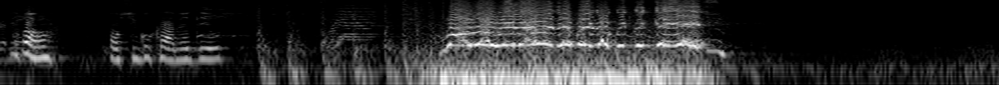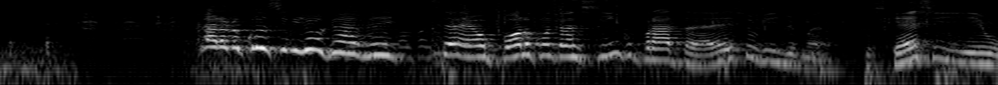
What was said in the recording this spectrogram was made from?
remaining. é o 5k, meu Deus. Não, não, não, não, não, não, não, não, que é isso? Cara, eu não consigo jogar, velho. Isso é o polo contra 5 prata. É esse o vídeo, mano. Esquece eu.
